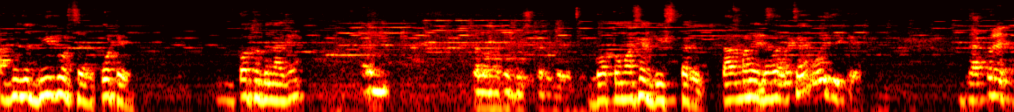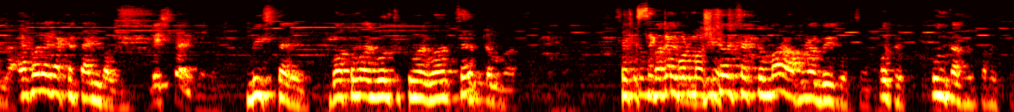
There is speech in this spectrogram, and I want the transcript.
আপনি যে বিয়ে করছেন কোর্টে কতদিন আগে? গত মাসের বিশ তারিখ। তার মানে এটা হচ্ছে ওইদিকে। একটা টাইম বলেন বিশ তারিখে। বিশ তারিখ। গত মাস বলতে কি মাস হচ্ছে? সেপ্টেম্বর সেপ্টেম্বর মাসে। সেপ্টেম্বর আপনারা বিয়ে করছেন। কোন কাজে করেছেন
